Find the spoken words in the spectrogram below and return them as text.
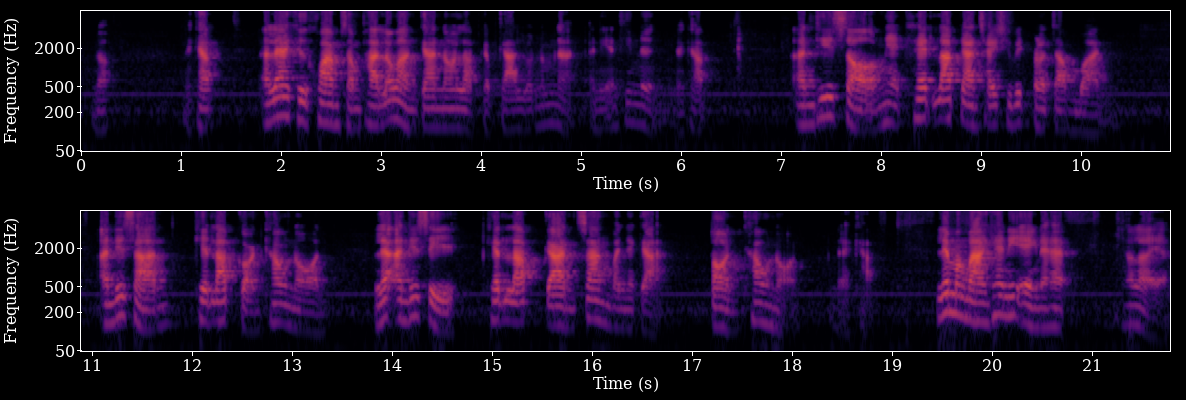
ๆเนาะนะครับอันแรกคือความสัมพันธ์ระหว่างการนอนหลับกับการลดน้ำหนัก อันนี้อันที่1นนะครับ อันที่2เนี่ยเคล็ดลับการใช้ชีวิตประจำวัน อันที่ 3 เคล็ดลับก่อนเข้านอน และอันที่ 4 เคล็ดลับการสร้างบรรยากาศตอนเข้านอนนะครับ เล่มบางๆแค่นี้เองนะฮะเท่าไหร่อะ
